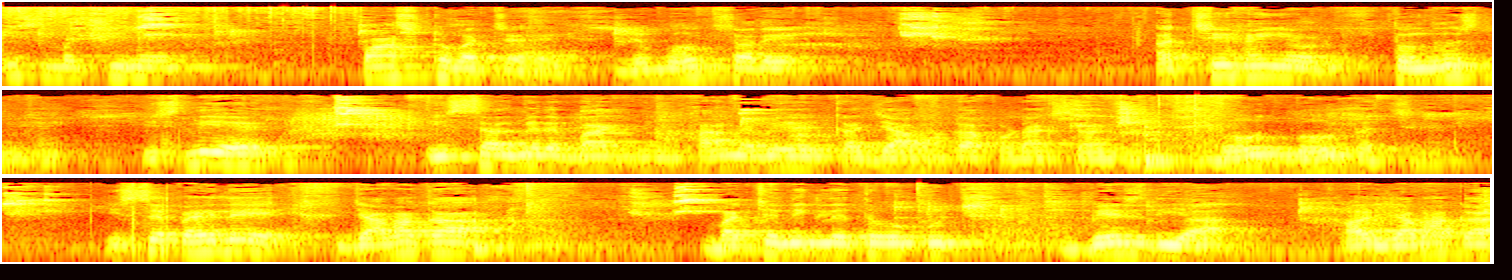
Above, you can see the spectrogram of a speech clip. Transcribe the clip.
इस मटकी में पाँच ठो बच्चे हैं, जो बहुत सारे अच्छे हैं और तंदुरुस्त भी हैं। इसलिए इस साल मेरे फार्म में का जावा का प्रोडक्शन बहुत बहुत अच्छे हैं। इससे पहले जावा का बच्चे निकले तो वो कुछ बेच दिया और जावा का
